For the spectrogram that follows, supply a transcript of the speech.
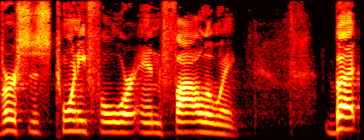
verses 24 and following. But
